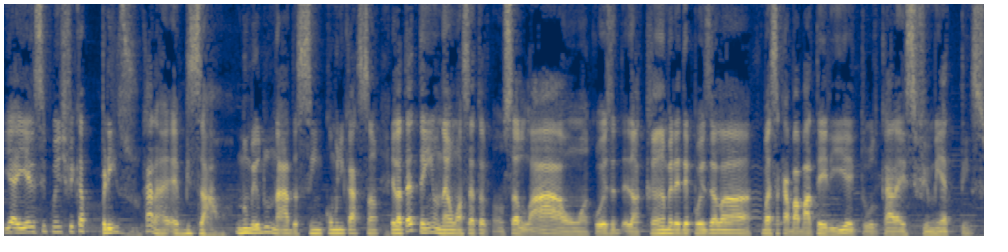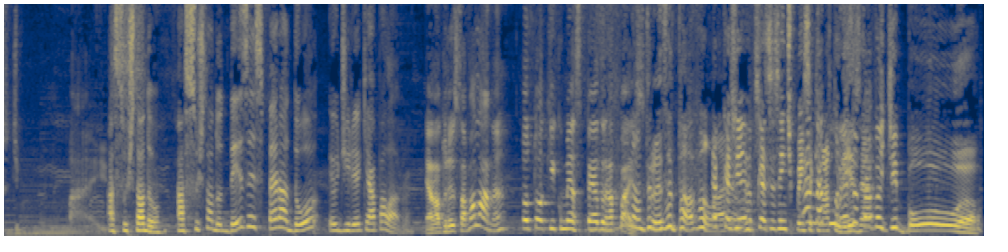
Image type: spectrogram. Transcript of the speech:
e aí ele simplesmente fica preso. Cara, é bizarro. No meio do nada, assim, comunicação. Ele até tem, né, uma certa. um celular, uma coisa, uma câmera, e depois ela começa a acabar a bateria e tudo. Cara, esse filme é tenso demais. Assustador. Assustador. Desesperador, eu diria que é a palavra. E a natureza estava lá, né? Eu tô aqui com minhas pedras, A rapaz. natureza tava lá. É porque, a gente, é porque às vezes a gente pensa que a natureza. tava de boa.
